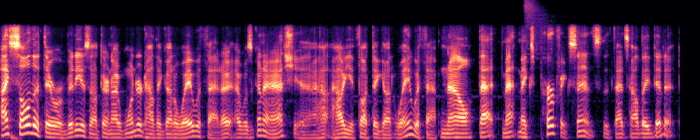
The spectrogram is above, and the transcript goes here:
I saw that there were videos out there, and I wondered how they got away with that. I, I was going to ask you how, how, you thought they got away with that. Now that Matt makes perfect sense that that's how they did it.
